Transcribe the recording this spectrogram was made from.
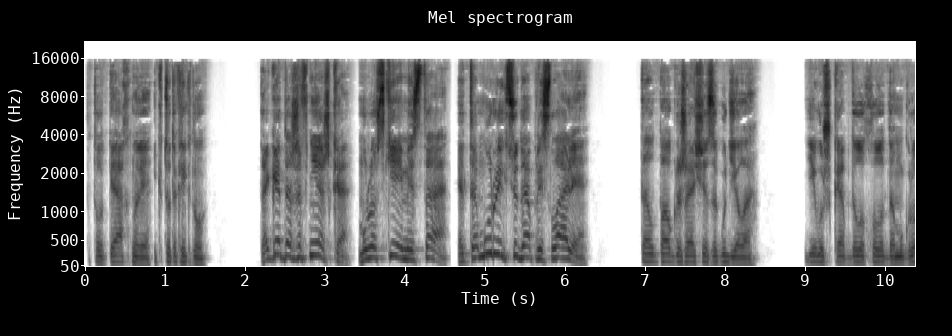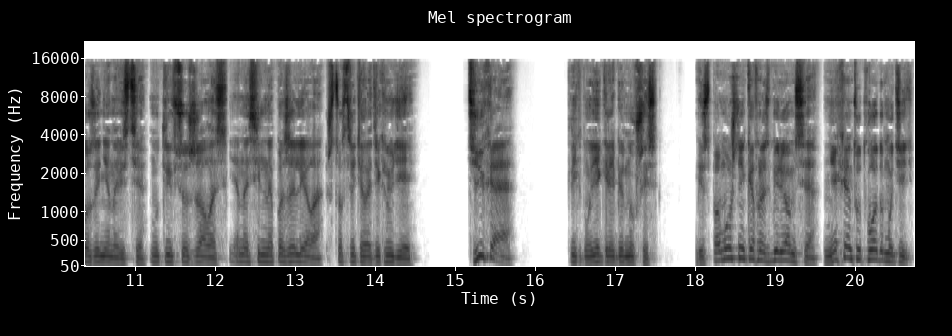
В толпе ахнули, и кто-то крикнул. «Так это же Фнешка! Муровские места! Это Муры их сюда прислали!» Толпа угрожающе загудела. Девушка обдала холодом угрозы и ненависти. Внутри все сжалось, и она сильно пожалела, что встретила этих людей. «Тихо!» – крикнул егерь, обернувшись. «Без помощников разберемся. Не хрен тут воду мутить.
